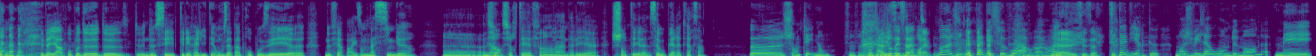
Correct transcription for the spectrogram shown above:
Et d'ailleurs, à propos de, de, de- de ces téléréalités, on vous a pas proposé euh, de faire, par exemple, Mass Singer euh, sur, sur TF1, là, d'aller euh, chanter là. Ça vous plairait de faire ça? Euh, chanter, non. Parce Ah oui, j'aurais c'est ça le problème. Moi, je voudrais pas décevoir. Moi, Ah oui. C'est-à-dire que moi, je vais là où on me demande, mais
